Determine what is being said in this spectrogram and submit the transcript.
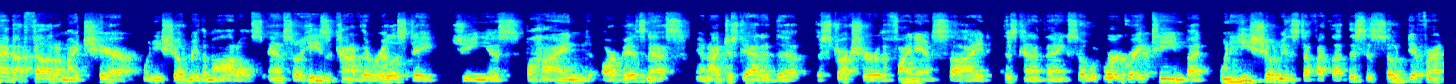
I about fell out of my chair when he showed me the models. And so he's kind of the real estate genius behind our business. And I've just added the, the structure, the finance side, this kind of thing. So we're a great team. But when he showed me the stuff, I thought this is so different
